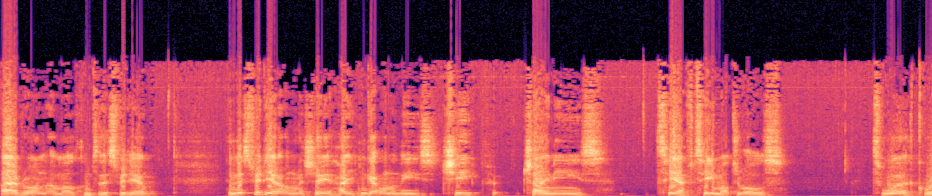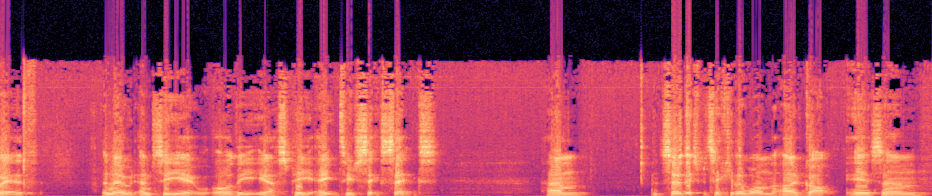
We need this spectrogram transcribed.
Hi everyone and welcome to this video. In this video I'm going to show you how you can get one of these cheap Chinese TFT modules to work with the Node MCU or the ESP8266. Um, so this particular one that I've got is, um,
